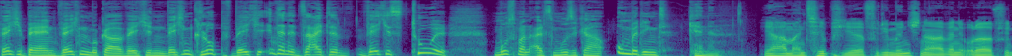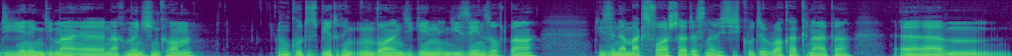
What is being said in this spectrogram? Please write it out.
welche Band, welchen Mucker, welchen, welchen Club, welche Internetseite, welches Tool muss man als Musiker unbedingt kennen? Ja, mein Tipp hier für die Münchner, wenn oder für diejenigen, die mal äh, nach München kommen und gutes Bier trinken wollen, die gehen in die Sehnsuchtbar. Die sind in der Max Vorstadt, das ist eine richtig gute Rockerkneipe, ähm,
